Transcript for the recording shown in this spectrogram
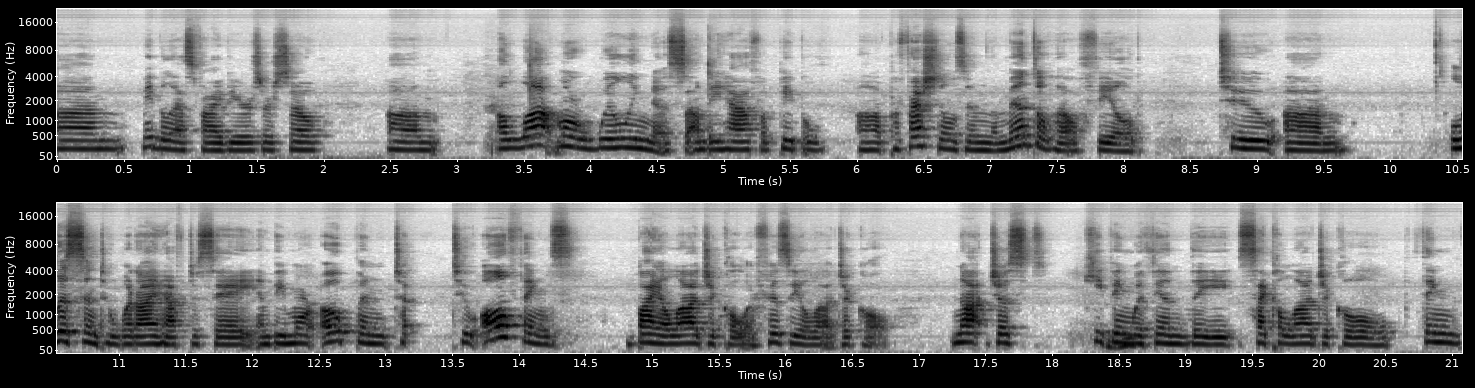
um, maybe the last five years or so, um, a lot more willingness on behalf of people, uh, professionals in the mental health field, to um, listen to what I have to say and be more open to, to all things biological or physiological, not just keeping mm-hmm. within the psychological thing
